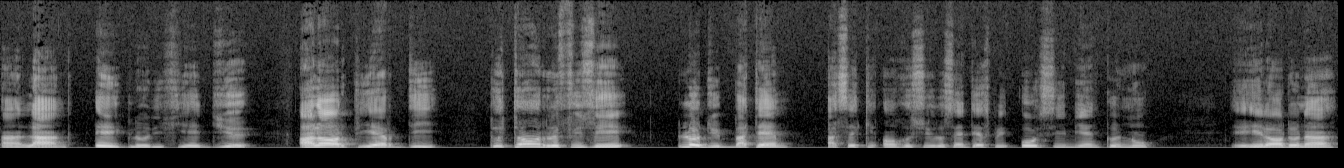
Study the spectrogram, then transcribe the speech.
en langue et glorifier Dieu. Alors Pierre dit, peut-on refuser l'eau du baptême à ceux qui ont reçu le Saint-Esprit aussi bien que nous Et il ordonna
